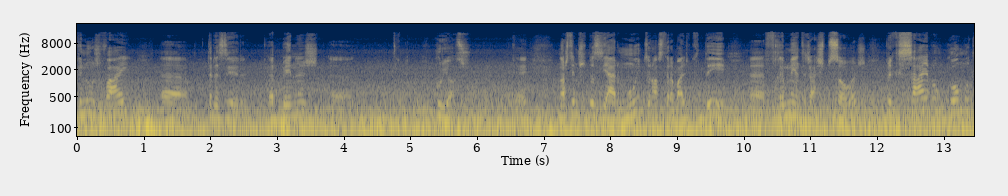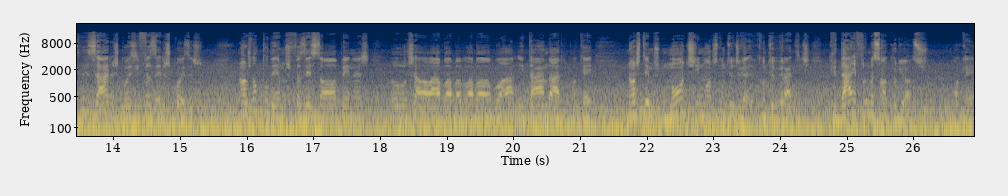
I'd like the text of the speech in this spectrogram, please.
que nos vai uh, trazer apenas uh, curiosos. Okay? Nós temos que basear muito o nosso trabalho que dê uh, ferramentas às pessoas para que saibam como utilizar as coisas e fazer as coisas. Nós não podemos fazer só apenas o xalala, blá blá blá blá blá e está a andar, ok? Nós temos montes e montes de conteúdo, conteúdo grátis que dá informação a curiosos, ok?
